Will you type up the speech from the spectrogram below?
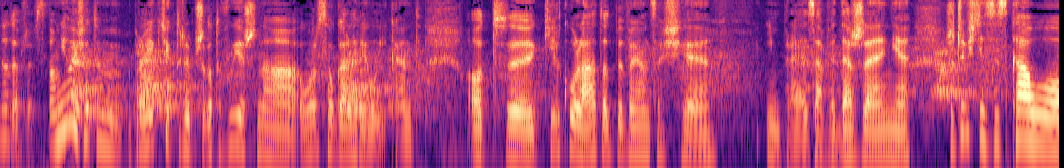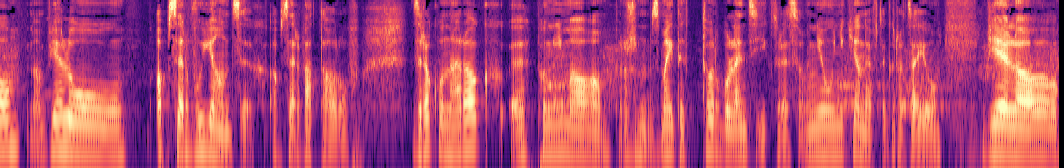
No dobrze, wspomniałeś o tym projekcie, który przygotowujesz na Warsaw Gallery Weekend. Od y, kilku lat odbywająca się impreza, wydarzenie, rzeczywiście zyskało no, wielu obserwujących, obserwatorów. Z roku na rok, y, pomimo rozmaitych turbulencji, które są nieuniknione w tego rodzaju wielo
